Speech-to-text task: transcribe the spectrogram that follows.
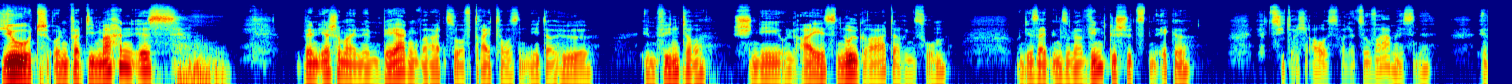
Gut, und was die machen ist, wenn ihr schon mal in den Bergen wart, so auf 3000 Meter Höhe, im Winter, Schnee und Eis, 0 Grad da ringsrum, und ihr seid in so einer windgeschützten Ecke, ihr zieht euch aus, weil es so warm ist, ne? Ihr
